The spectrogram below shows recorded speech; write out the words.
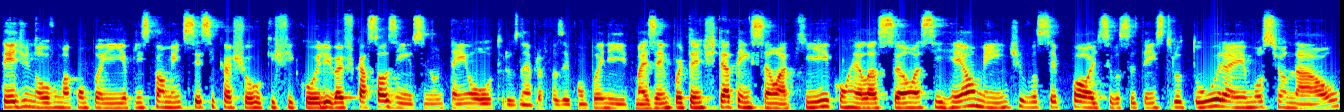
ter de novo uma companhia, principalmente se esse cachorro que ficou, ele vai ficar sozinho, se não tem outros, né, para fazer companhia. Mas é importante ter atenção aqui com relação a se realmente você pode, se você tem estrutura emocional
